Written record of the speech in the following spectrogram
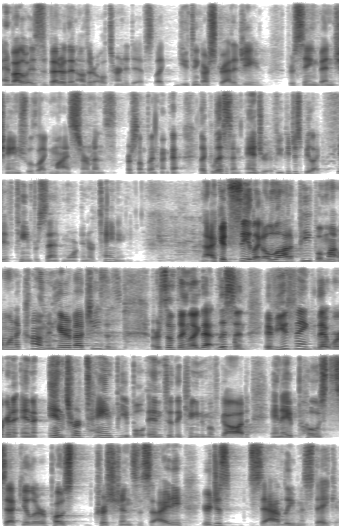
And by the way, this is better than other alternatives. Like, do you think our strategy for seeing Bend changed was like my sermons or something like that? Like, listen, Andrew, if you could just be like 15% more entertaining, I could see like a lot of people might want to come and hear about Jesus or something like that. Listen, if you think that we're going to entertain people into the kingdom of God in a post secular, post Christian society, you're just sadly mistaken,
